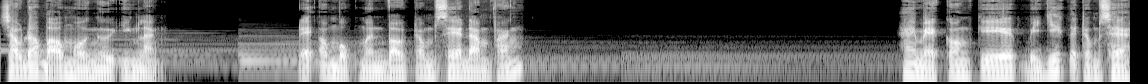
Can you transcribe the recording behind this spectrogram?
Sau đó bảo mọi người yên lặng. Để ông một mình vào trong xe đàm phán. Hai mẹ con kia bị giết ở trong xe.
